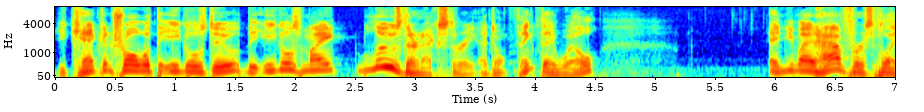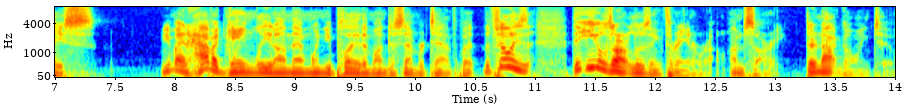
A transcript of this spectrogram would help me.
You can't control what the Eagles do. The Eagles might lose their next three. I don't think they will. And you might have first place. You might have a game lead on them when you play them on December 10th. But the Phillies, the Eagles aren't losing three in a row. I'm sorry. They're not going to.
